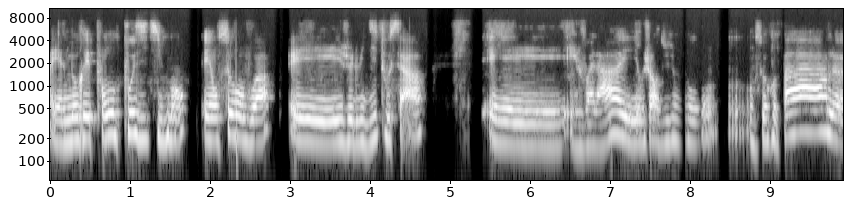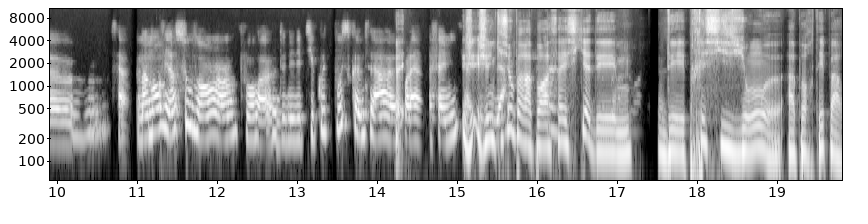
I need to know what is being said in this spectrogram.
et elle me répond positivement et on se revoit et je lui dis tout ça. Et, et voilà, et aujourd'hui on, on, se reparle. euh, Sa maman vient souvent hein, pour euh, donner des petits coups de pouce comme ça euh, pour la famille. J'ai une question par rapport à ça. Est-ce qu'il y a des, des précisions apportées par,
